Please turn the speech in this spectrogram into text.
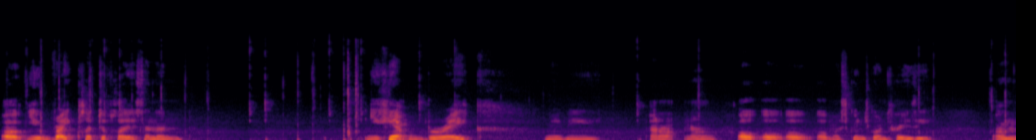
Oh, you right click to place and then you can't break, maybe? I don't know. Oh, oh, oh, oh, my screen's going crazy. Um,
